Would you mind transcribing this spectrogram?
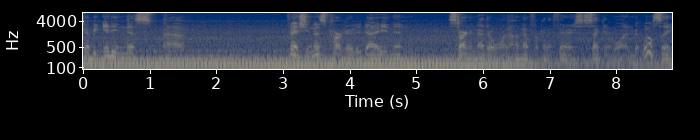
got to be ending this, um, finishing this cargo today, and then starting another one. I don't know if we're going to finish the second one, but we'll see.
